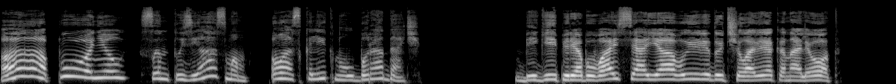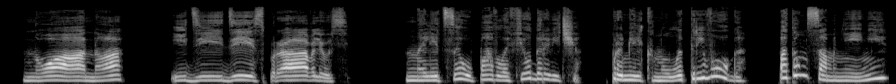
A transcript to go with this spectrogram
«А, понял!» — с энтузиазмом воскликнул бородач. «Беги, переобувайся, а я выведу человека на лед». «Ну а она? Иди, иди, справлюсь». На лице у Павла Федоровича промелькнула тревога, потом сомнение,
